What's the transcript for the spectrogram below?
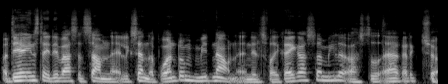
Og det her indslag, det var sat sammen af Alexander Brøndum. Mit navn er Niels Frederik Rikker, og Mille Ørsted er redaktør.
